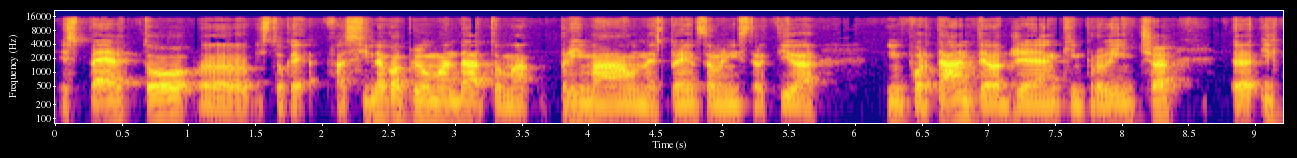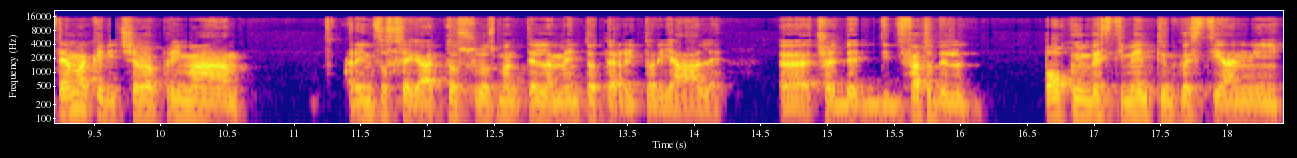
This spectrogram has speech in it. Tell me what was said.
esperto, eh, visto che fa il sindaco al primo mandato, ma prima ha un'esperienza amministrativa importante, oggi è anche in provincia. Eh, il tema che diceva prima Renzo Segato sullo smantellamento territoriale, eh, cioè de, di fatto del, poco investimento in questi anni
